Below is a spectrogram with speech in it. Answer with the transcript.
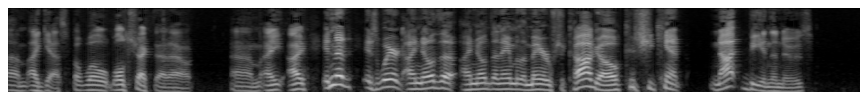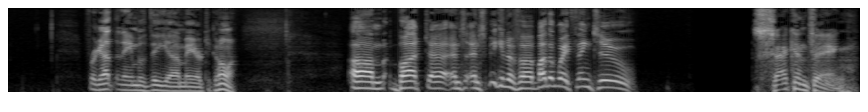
um, I guess. But we'll we'll check that out. Um, I, I isn't it? It's weird. I know the I know the name of the mayor of Chicago because she can't not be in the news. Forgot the name of the uh, mayor of Tacoma. Um, but uh, and and speaking of, uh, by the way, thing two. Second thing.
